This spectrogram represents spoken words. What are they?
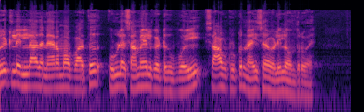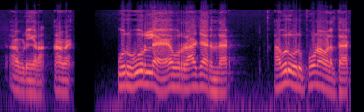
வீட்டில் இல்லாத நேரமாக பார்த்து உள்ளே சமையல் கட்டுக்கு போய் சாப்பிட்டுட்டு நைஸாக வெளியில் வந்துடுவேன் அப்படிங்கிறான் அவன். ஒரு ஊரில் ஒரு ராஜா இருந்தார். அவர் ஒரு பூனை வளர்த்தார்.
